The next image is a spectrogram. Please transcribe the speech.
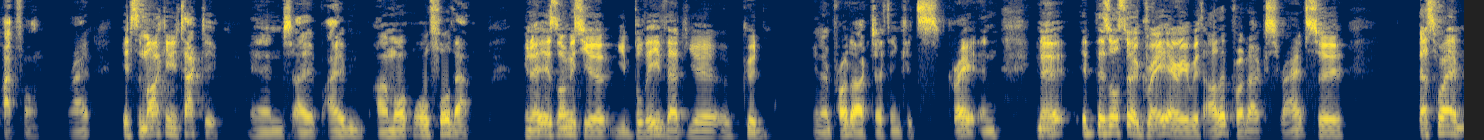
platform, right? It's a marketing tactic and I, I'm, I'm all, all for that. You know, as long as you, you believe that you're a good you know product i think it's great and you know it, there's also a gray area with other products right so that's why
